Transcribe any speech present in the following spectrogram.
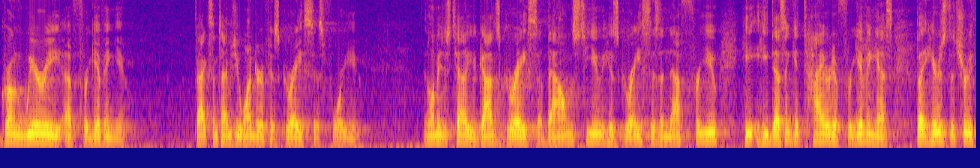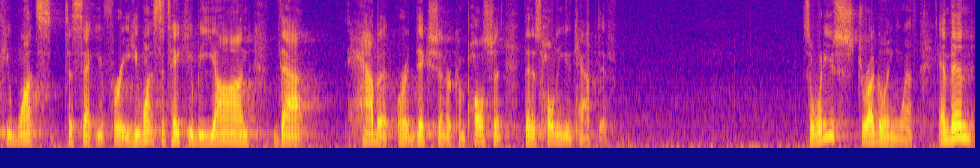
grown weary of forgiving you. In fact, sometimes you wonder if His grace is for you. And let me just tell you, God's grace abounds to you. His grace is enough for you. He, he doesn't get tired of forgiving us, but here's the truth He wants to set you free. He wants to take you beyond that habit or addiction or compulsion that is holding you captive. So, what are you struggling with? And then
